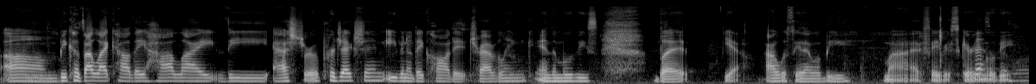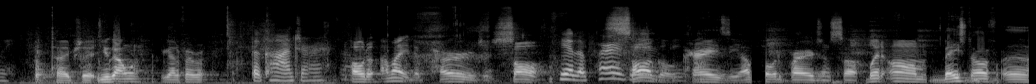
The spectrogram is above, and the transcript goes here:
Um, because I like how they highlight the astral projection, even though they called it traveling in the movies. But yeah, I would say that would be my favorite scary That's movie. movie. Type shit. You got one? You got a favorite? The Conjuring. Oh, the, I like the Purge and Saw. Yeah, The Purge. Saw is go decent. crazy. I go the Purge and Saw. But um, based off uh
